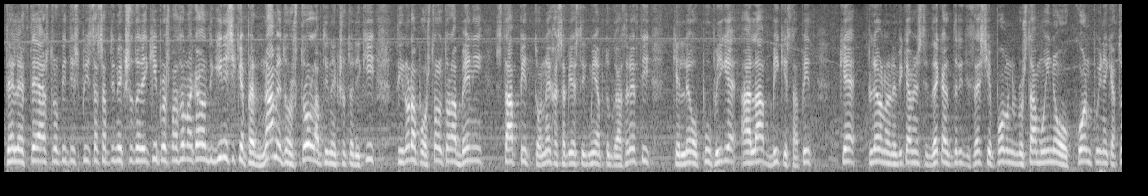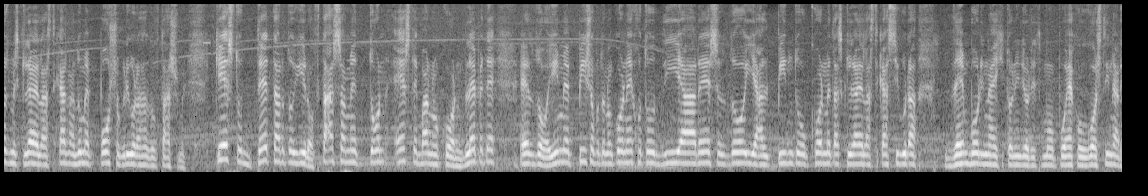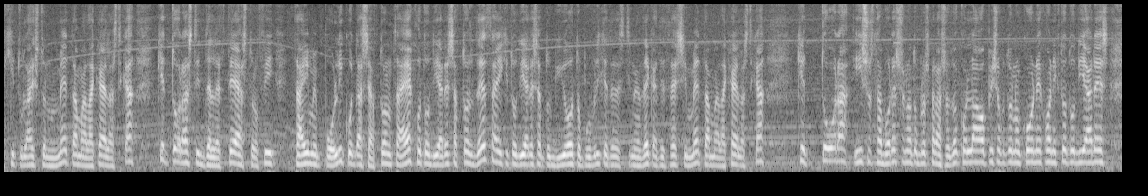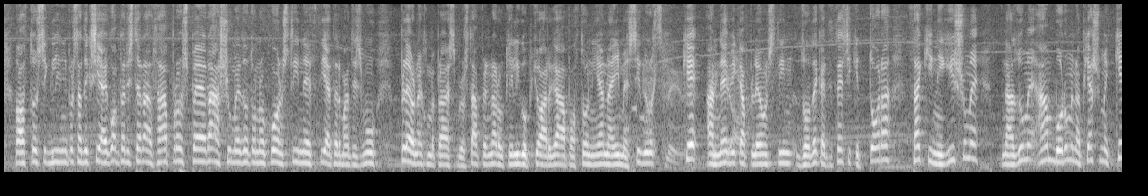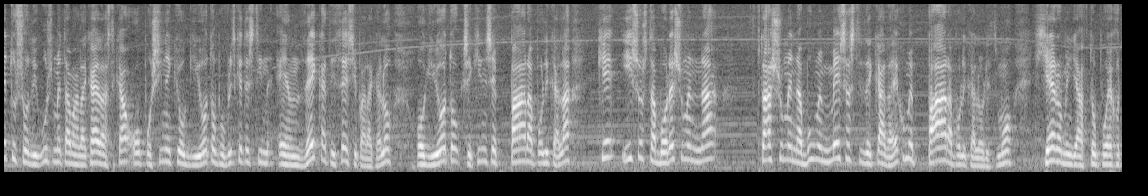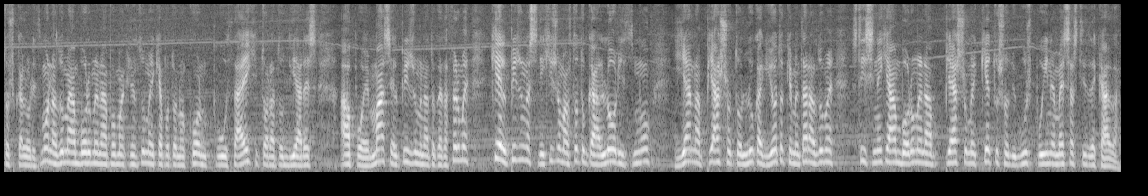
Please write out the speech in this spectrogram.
τελευταία στροφή της πίστας από την εξωτερική. Προσπαθώ να κάνω την κίνηση και περνάμε τον στρόλ από την εξωτερική. Την ώρα που ο στρόλ τώρα μπαίνει στα πιτ. Τον έχασα μια στιγμή από τον καθρέφτη και λέω πού πήγε, αλλά μπήκε στα πιτ και πλέον ανεβήκαμε στην 13η θέση. Επόμενος μπροστά μου είναι ο Κον που είναι και αυτός με σκληρά ελαστικά. Να δούμε πόσο γρήγορα θα το φτάσουμε. Και στον τέταρτο γύρο φτάσαμε τον Esteban Ocon. Βλέπετε εδώ είμαι πίσω από τον Ocon. Έχω το DRS εδώ. Η Alpine του Ocon με τα σκληρά ελαστικά σίγουρα δεν μπορεί να έχει τον ίδιο ρυθμό που έχω εγώ στην αρχή τουλάχιστον με τα μαλακά ελαστικά. Και τώρα στην τελευταία στροφή θα είμαι πολύ κοντά σε αυτόν. Θα έχω το DRS. Αυτός δεν θα έχει το DRS από τον Kyoto που βρίσκεται στην 10η θέση με τα μαλακά ελαστικά. Και τώρα ίσως θα μπορέσω να τον προσπεράσω. Εδώ κολλάω πίσω από τον Οκόν. Έχω ανοιχτό το DRS. Αυτό συγκλίνει προς τα δεξιά. Εγώ από τα αριστερά θα προσπεράσουμε εδώ τον Οκόν στην ευθεία τερματισμού. Πλέον έχουμε πράσει μπροστά. Φρενάρω και λίγο πιο αργά από αυτόν για να είμαι σίγουρος. Και ανέβηκα πλέον στην 12η θέση. Και τώρα θα κυνηγήσουμε να δούμε αν μπορούμε να πιάσουμε και τους οδηγούς με τα μαλακά ελαστικά όπως είναι και ο Γκιότο που βρίσκεται στην 11η θέση παρακαλώ. Ο Γκιότο ξεκίνησε πάρα πολύ καλά και ίσως θα μπορέσουμε να φτάσουμε να μπούμε μέσα στη δεκάδα. Έχουμε πάρα πολύ καλό ρυθμό. Χαίρομαι για αυτό που έχω τόσο καλό ρυθμό. Να δούμε αν μπορούμε να απομακρυνθούμε και από τον Οκόν που θα έχει τώρα τον DRS από εμάς. Ελπίζουμε να το καταφέρουμε και ελπίζω να συνεχίσω με αυτό τον καλό ρυθμό για να πιάσω τον Λούκα Γκιώτο και μετά να δούμε στη συνέχεια αν μπορούμε να πιάσουμε και τους οδηγούς που είναι μέσα στη δεκάδα.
